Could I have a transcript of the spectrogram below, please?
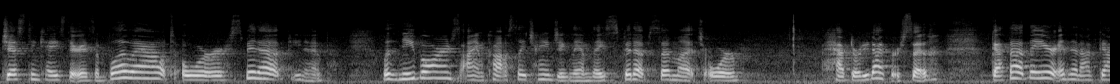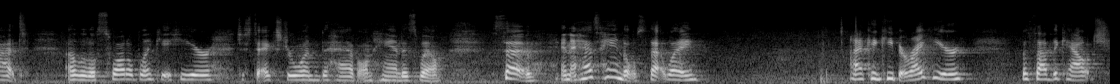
just in case there is a blowout or spit up, you know. With newborns, I am constantly changing them. They spit up so much or have dirty diapers. So got that there and then I've got a little swaddle blanket here, just an extra one to have on hand as well. So, and it has handles. That way I can keep it right here beside the couch.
